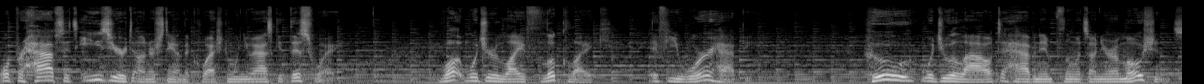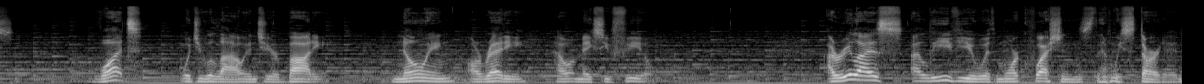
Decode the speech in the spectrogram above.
Or perhaps it's easier to understand the question when you ask it this way What would your life look like if you were happy? Who would you allow to have an influence on your emotions? What would you allow into your body, knowing already how it makes you feel? I realize I leave you with more questions than we started,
